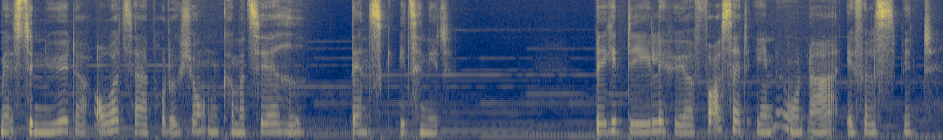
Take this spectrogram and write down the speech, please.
mens det nye, der overtager produktionen, kommer til at hedde Dansk Etanit. Begge dele hører fortsat ind under FL Schmidt.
